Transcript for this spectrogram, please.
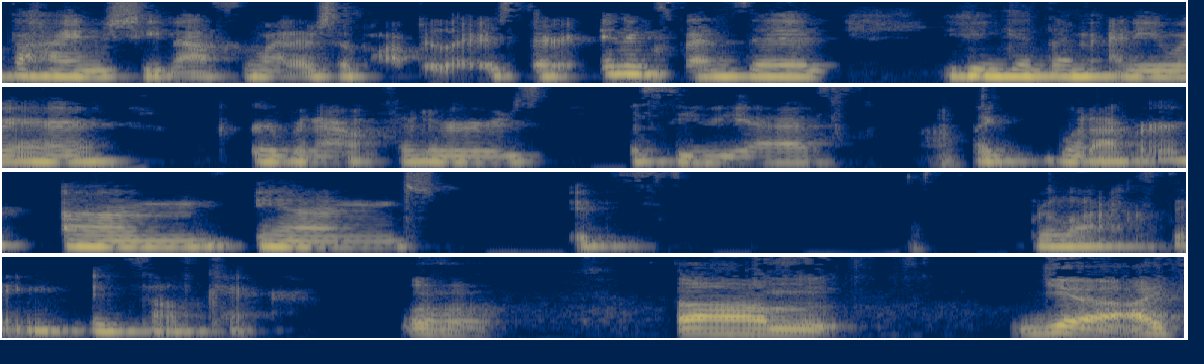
behind sheet masks and why they're so popular is they're inexpensive. You can get them anywhere. Urban Outfitters, a CVS, like whatever. Um, and it's relaxing. It's self care. Mm-hmm. Um, yeah, I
